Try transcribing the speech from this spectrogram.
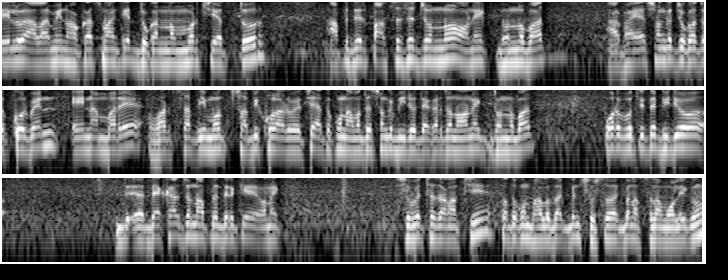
railway Alamin hawkers market, দোকান নম্বর ছিয়াত্তর। আপনাদের পার্সেসের জন্য অনেক ধন্যবাদ। আর ভাইয়ের সঙ্গে যোগাযোগ করবেন, এই নাম্বারে হোয়াটসঅ্যাপ ইমোট সবই খোলা রয়েছে। এতক্ষণ আমাদের সঙ্গে ভিডিও দেখার জন্য অনেক ধন্যবাদ। পরবর্তীতে ভিডিও দেখার জন্য আপনাদেরকে অনেক শুভেচ্ছা জানাচ্ছি। ততক্ষণ ভালো থাকবেন সুস্থ থাকবেন। আসসালামু আলাইকুম।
